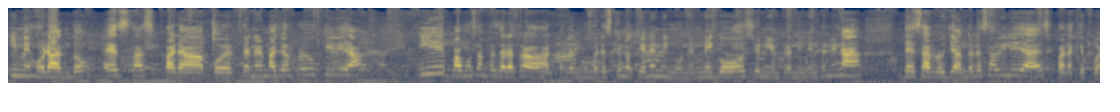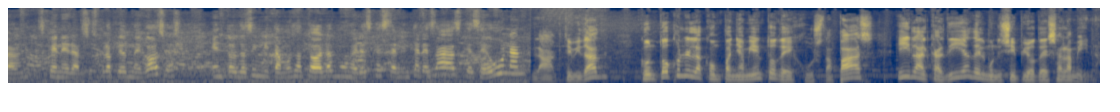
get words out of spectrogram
y mejorando estas para poder tener mayor productividad y vamos a empezar a trabajar con las mujeres que no tienen ningún negocio ni emprendimiento ni nada, desarrollándoles habilidades para que puedan generar sus propios negocios. Entonces invitamos a todas las mujeres que estén interesadas que se unan. La actividad contó con el acompañamiento de Justa Paz y la alcaldía del municipio de Salamina.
